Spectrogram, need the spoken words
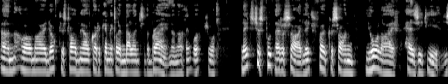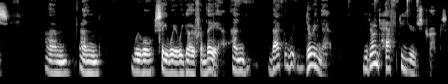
um, oh, my doctor's told me I've got a chemical imbalance of the brain. And I think, well, sure, let's just put that aside. Let's focus on your life as it is. Um, and we will see where we go from there. And that doing that, you don't have to use drugs.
